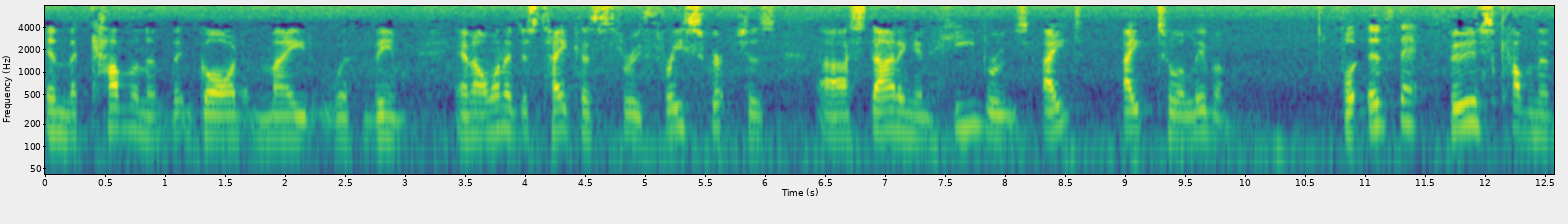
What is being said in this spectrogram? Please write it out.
in the covenant that God made with them. And I want to just take us through three scriptures, uh, starting in Hebrews 8 8 to 11. For if that first covenant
